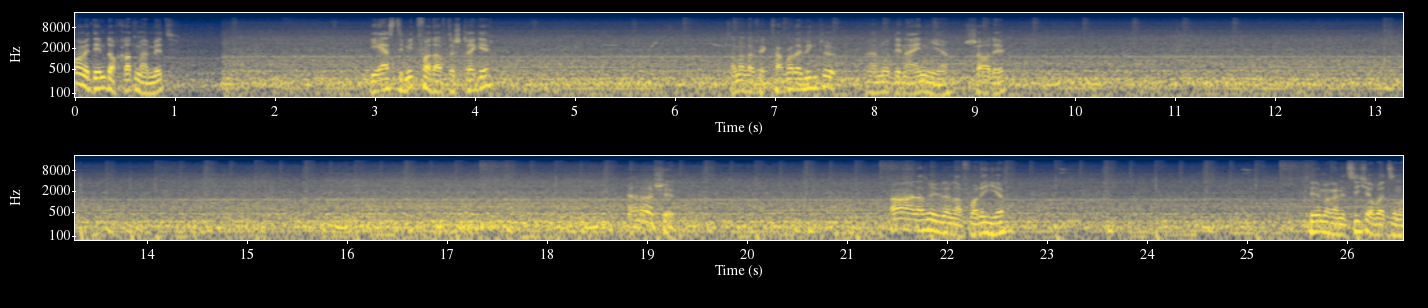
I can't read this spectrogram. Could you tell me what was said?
Kommen wir mit dem doch gerade mal mit. Die erste Mitfahrt auf der Strecke. Haben wir da für Kamerawinkel? Ja, nur den einen hier. Schade. Ja, schön. Ah, lass mich wieder nach vorne hier. Ich bin mir gar nicht sicher, ob er jetzt nach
